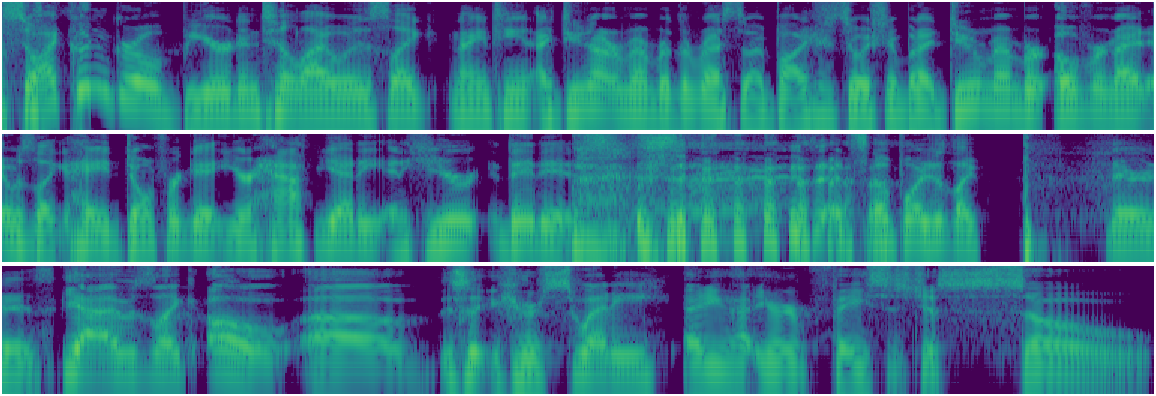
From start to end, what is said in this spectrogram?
so I couldn't grow a beard until I was like 19. I do not remember the rest of my body situation, but I do remember overnight it was like, "Hey, don't forget you're half yeti," and here it is. At some point, just like there it is. yeah, it was like, oh, uh, so you're sweaty and you ha- your face is just so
